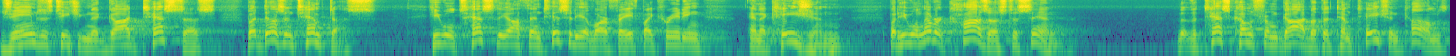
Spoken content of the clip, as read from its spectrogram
James is teaching that God tests us, but doesn't tempt us. He will test the authenticity of our faith by creating an occasion, but he will never cause us to sin. The, the test comes from God, but the temptation comes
